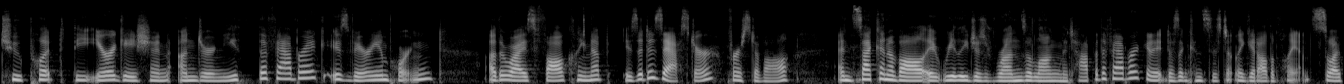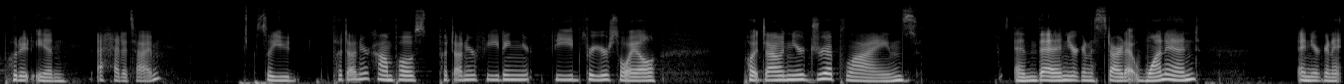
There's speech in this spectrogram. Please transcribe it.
to put the irrigation underneath the fabric is very important. Otherwise, fall cleanup is a disaster, first of all. And second of all, it really just runs along the top of the fabric and it doesn't consistently get all the plants. So I put it in ahead of time. So you put down your compost, put down your feeding feed for your soil, put down your drip lines, and then you're going to start at one end and you're going to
